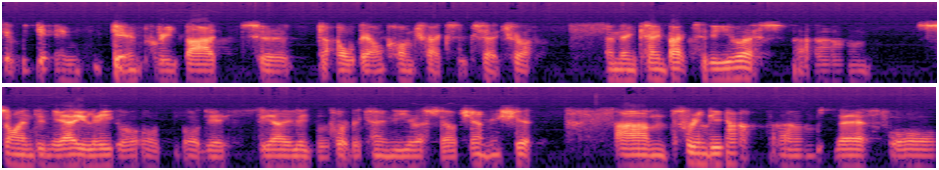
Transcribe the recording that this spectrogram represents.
it was getting getting pretty bad to, to hold down contracts, etc. And then came back to the US, um, signed in the A League or, or the, the A League before it became the USL Championship um, for Indiana. Um, was there for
